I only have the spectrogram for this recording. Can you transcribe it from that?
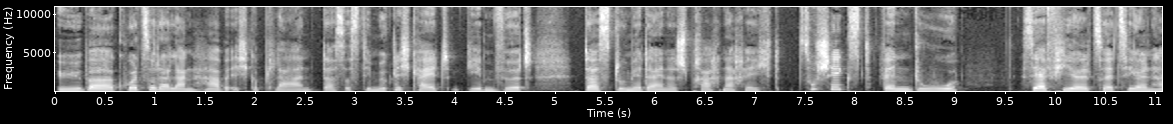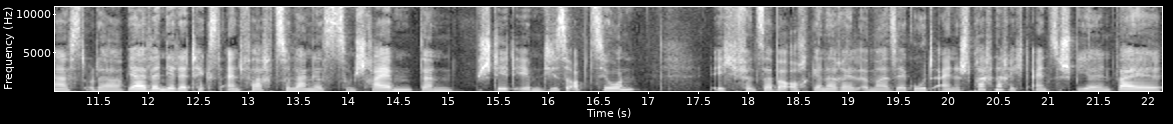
Über kurz oder lang habe ich geplant, dass es die Möglichkeit geben wird, dass du mir deine Sprachnachricht zuschickst, wenn du sehr viel zu erzählen hast oder ja, wenn dir der Text einfach zu lang ist zum Schreiben, dann besteht eben diese Option. Ich finde es aber auch generell immer sehr gut, eine Sprachnachricht einzuspielen, weil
